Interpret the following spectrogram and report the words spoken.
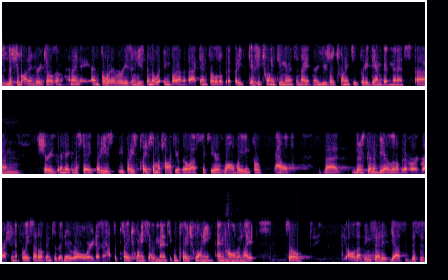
the Chabot injury kills him, and I, and for whatever reason, he's been the whipping boy on the back end for a little bit. But he gives you 22 minutes a night, and they're usually 22 pretty damn good minutes. Um, mm-hmm. Sure, he's going to make a mistake, but he's but he's played so much hockey over the last six years while waiting for help that there's going to be a little bit of a regression until he settles into the new role where he doesn't have to play 27 minutes. He can play 20 and call it a night. So all that being said, it, yes, this is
